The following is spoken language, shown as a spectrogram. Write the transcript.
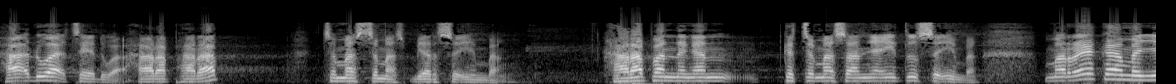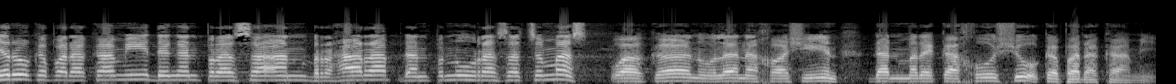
H2C2. Harap-harap, cemas-cemas biar seimbang. Harapan dengan kecemasannya itu seimbang. Mereka menyeru kepada kami dengan perasaan berharap dan penuh rasa cemas. Wa kanu lana khashin. Dan mereka khusyuk kepada kami.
